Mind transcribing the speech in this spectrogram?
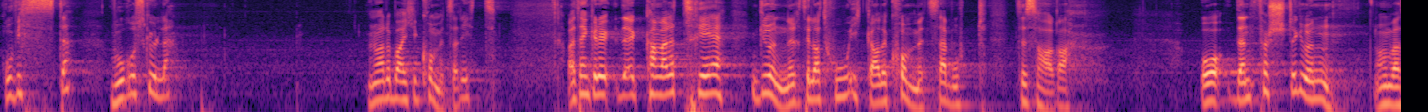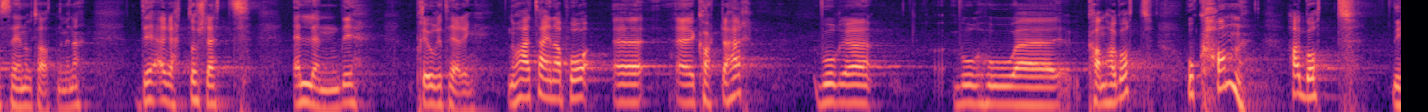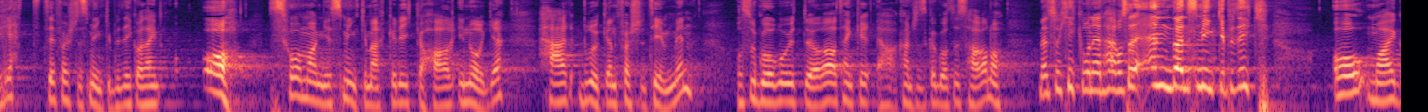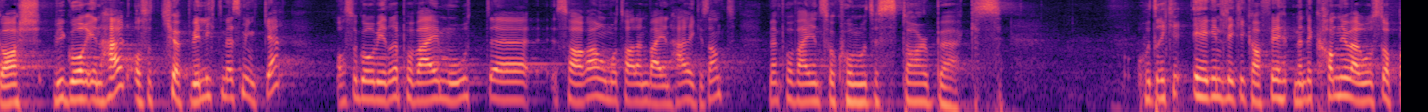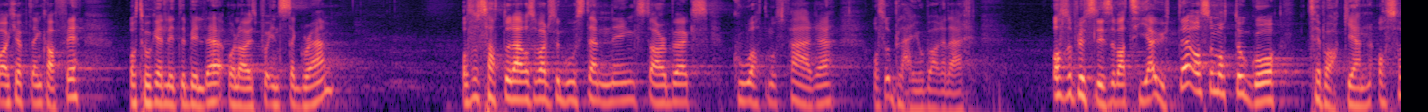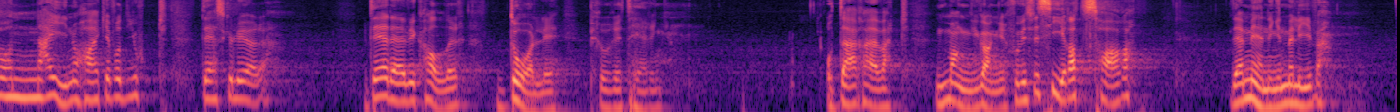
Hun visste hvor hun skulle. Men hun hadde bare ikke kommet seg dit. Og jeg tenker det, det, kan være tre grunner til at hun ikke hadde kommet seg bort til Sara. Og Den første grunnen nå må bare se notatene mine, det er rett og slett elendig prioritering. Nå har jeg tegna på eh, eh, kartet her hvor, eh, hvor hun eh, kan ha gått. Hun kan ha gått rett til første sminkebutikk og tenkt å, så mange sminkemerker de ikke har i Norge. Her bruker jeg den første timen min. Og så går hun ut døra og tenker ja, kanskje jeg skal gå til Sara nå. Men så kikker hun ned her, og så er det enda en sminkebutikk! Oh my gosh. Vi går inn her, og så kjøper vi litt mer sminke. Og så går vi videre på vei mot eh, Sara. Hun må ta den veien her. ikke sant? Men på veien så kommer hun til Starbucks. Hun drikker egentlig ikke kaffe, men det kan jo være hun stoppa og kjøpte en kaffe og tok et lite bilde og la ut på Instagram. Og Så satt hun der, og så var det så god stemning. Starbucks, god atmosfære. Og så ble hun bare der. Og så plutselig så var tida ute, og så måtte hun gå tilbake igjen. Og så Nei, nå har jeg ikke fått gjort det jeg skulle gjøre. Det er det vi kaller dårlig prioritering. Og der har jeg vært mange ganger. For hvis vi sier at Sara, det er meningen med livet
